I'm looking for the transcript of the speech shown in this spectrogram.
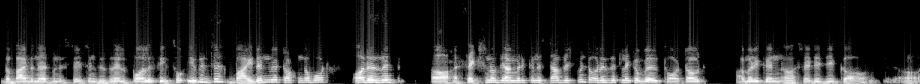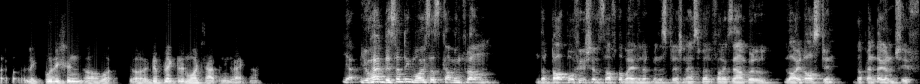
the Biden administration's Israel policy. So, is it just Biden we're talking about, or is it uh, a section of the American establishment, or is it like a well thought out American uh, strategic uh, uh, like position reflected in what's happening right now. Yeah, you had dissenting voices coming from the top officials of the Biden administration as well. For example, Lloyd Austin, the Pentagon chief,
